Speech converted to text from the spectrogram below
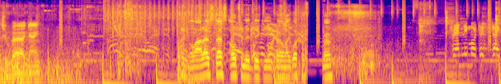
they threw the you bad, gang. I ain't gonna lie, that's that's ultimate dick eat, bro. Like what the, f- bro? Friendly mortar strike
